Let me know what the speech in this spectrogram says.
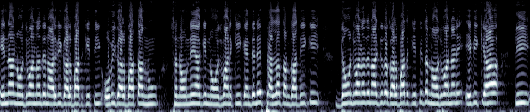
ਇਹਨਾਂ ਨੌਜਵਾਨਾਂ ਦੇ ਨਾਲ ਵੀ ਗੱਲਬਾਤ ਕੀਤੀ, ਉਹ ਵੀ ਗੱਲਬਾਤ ਤੁਹਾਨੂੰ ਸੁਣਾਉਂਦੇ ਆ ਕਿ ਨੌਜਵਾਨ ਕੀ ਕਹਿੰਦੇ ਨੇ। ਪਹਿਲਾਂ ਤੁਹਾਨੂੰ ਦੱਸਦੀ ਕਿ ਨੌਜਵਾਨਾਂ ਦੇ ਨਾਲ ਜਦੋਂ ਗੱਲਬਾਤ ਕੀਤੀ ਤਾਂ ਨੌਜਵਾਨਾਂ ਨੇ ਇਹ ਵੀ ਕਿਹਾ ਕਿ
